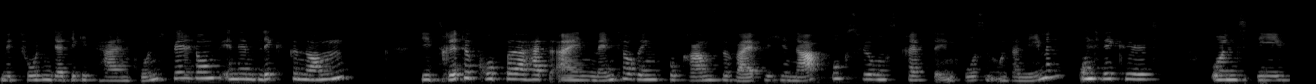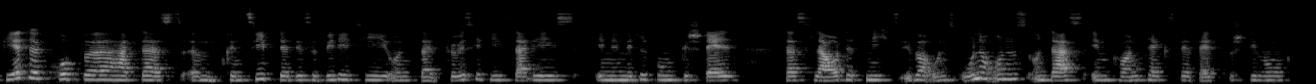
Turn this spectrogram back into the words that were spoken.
Methoden der digitalen Grundbildung in den Blick genommen. Die dritte Gruppe hat ein Mentoring-Programm für weibliche Nachwuchsführungskräfte in großen Unternehmen entwickelt. Und die vierte Gruppe hat das ähm, Prinzip der Disability und Diversity Studies in den Mittelpunkt gestellt das lautet nichts über uns ohne uns und das im Kontext der Selbstbestimmung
